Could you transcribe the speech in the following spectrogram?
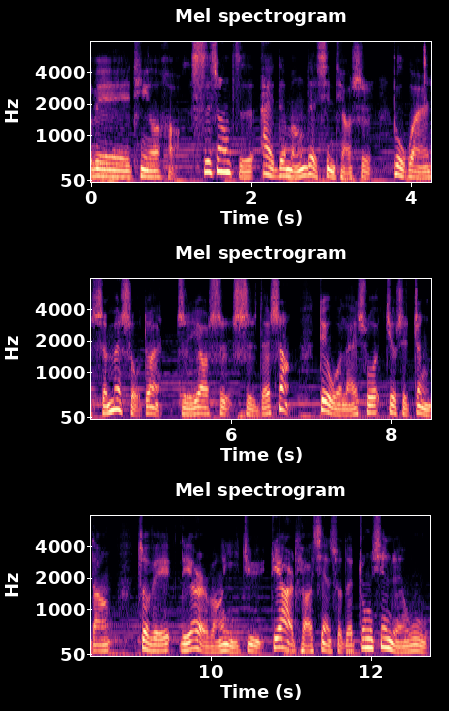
位听友好，私生子爱德蒙的信条是：不管什么手段，只要是使得上，对我来说就是正当。作为里尔王一句第二条线索的中心人物，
